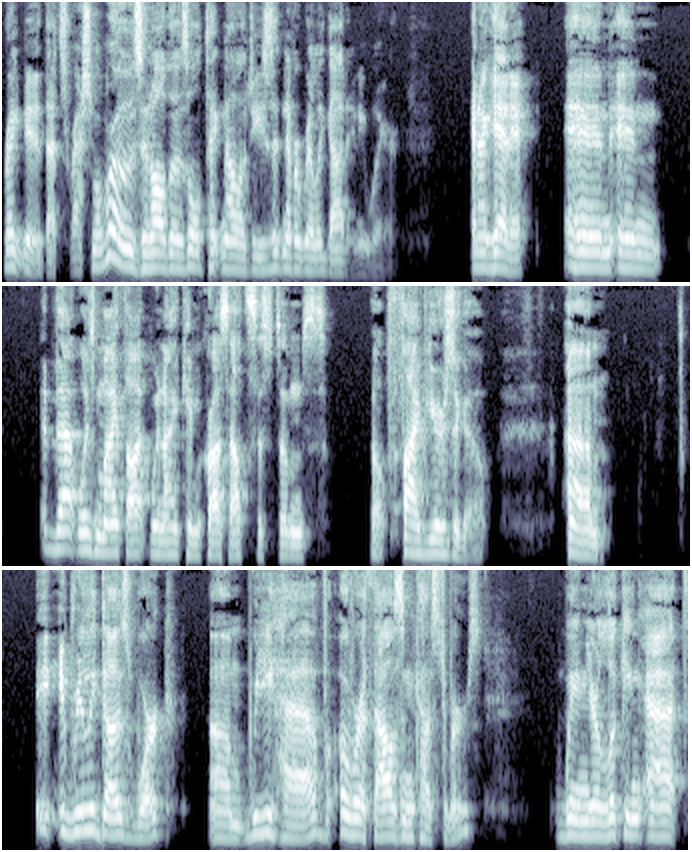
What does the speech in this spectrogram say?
right, eh, that's Rational Rose and all those old technologies that never really got anywhere. And I get it, and and that was my thought when I came across OutSystems well five years ago. Um, it, it, really does work. Um, we have over a thousand customers. When you're looking at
